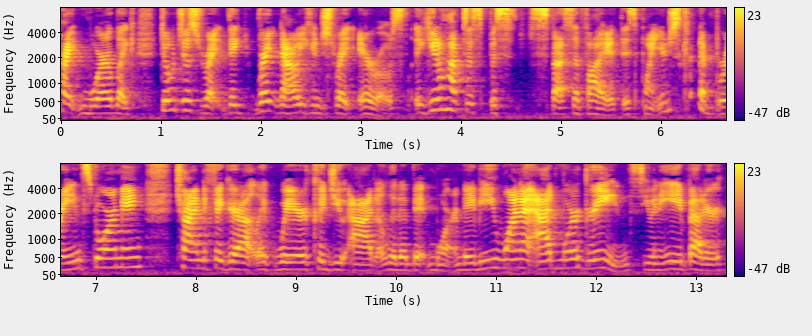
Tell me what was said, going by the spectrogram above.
write more, like don't just write. They, right now, you can just write arrows. Like you don't have to spe- specify at this point. You're just kind of brainstorming, trying to figure out like where could you add a little bit more. Maybe you want to add more greens. You want to eat better.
